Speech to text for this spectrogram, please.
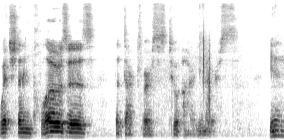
which then closes the dark verse to our universe. Yay!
